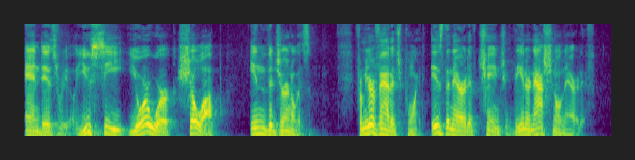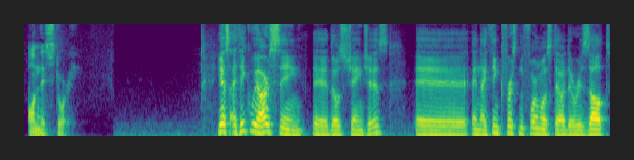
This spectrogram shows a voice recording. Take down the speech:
and Israel. You see your work show up in the journalism. From your vantage point, is the narrative changing, the international narrative on this story? Yes, I think we are seeing uh, those changes. Uh, and I think first and foremost, they are the result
